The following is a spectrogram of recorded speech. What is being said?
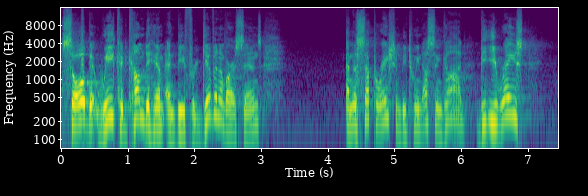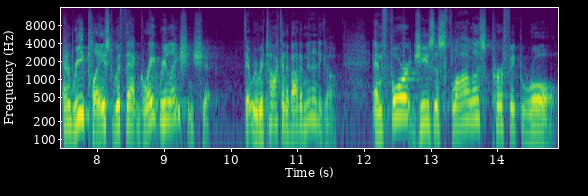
so that we could come to Him and be forgiven of our sins and the separation between us and God be erased and replaced with that great relationship that we were talking about a minute ago. And for Jesus' flawless, perfect role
